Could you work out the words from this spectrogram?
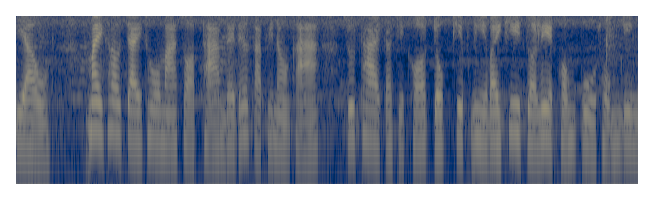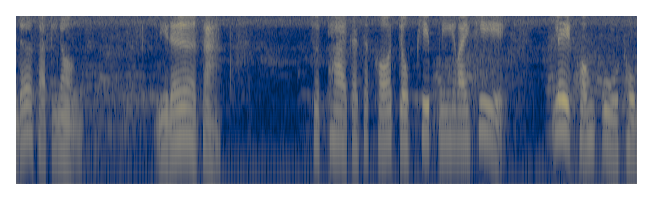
เดียว ไม่เข้าใจโทรมาสอบถามได้เด้อค่ะพี่น้องค่ะสุดท้ายกสิขอจบคลิปนี้ไว้ที่ตัวเลขของปู่ถมดินเด้อค่ะพี่น้องนี่เด้อค่ะ สุดท้ายก็จะขอจบคลิปนี้ไว้ที่เลขของปู่ถม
